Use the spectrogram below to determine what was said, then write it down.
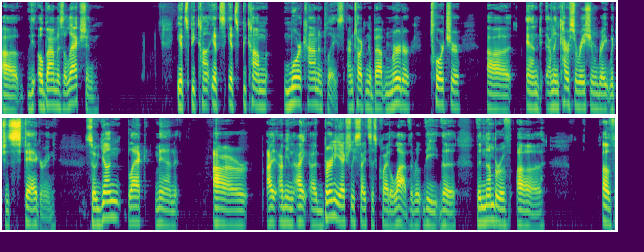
uh, the Obama's election, it's become, it's, it's become more commonplace. I'm talking about murder, torture, uh, and an incarceration rate which is staggering. So young black men are, I, I mean, I, uh, Bernie actually cites this quite a lot, the, the, the, the number of, uh, of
